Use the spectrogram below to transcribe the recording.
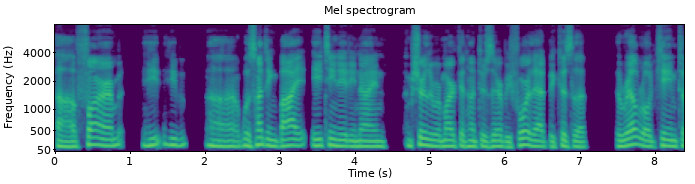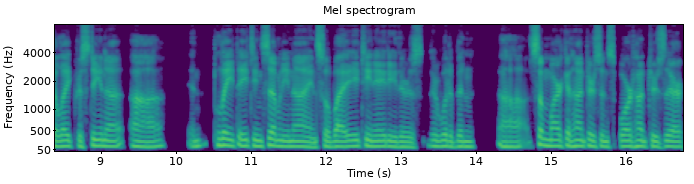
uh, farm. He he uh, was hunting by 1889. I'm sure there were market hunters there before that because the the railroad came to Lake Christina uh, in late 1879. So by 1880, there's there would have been uh, some market hunters and sport hunters there.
